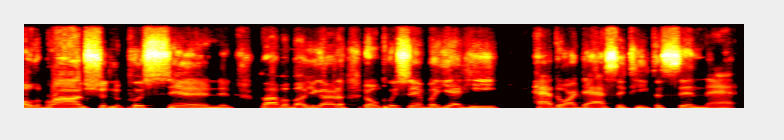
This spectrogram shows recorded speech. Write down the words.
oh LeBron shouldn't have pushed in and blah blah blah. You gotta don't push in, But yet he had the audacity to send that,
